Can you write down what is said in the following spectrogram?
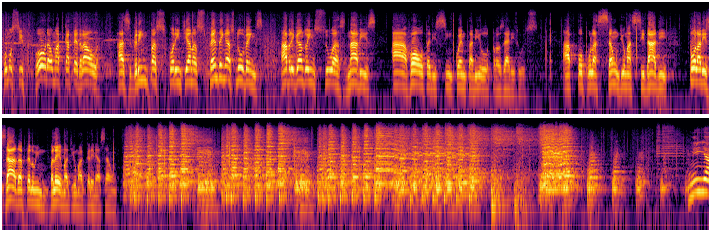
como se fora uma catedral, as grimpas corintianas fendem as nuvens, abrigando em suas naves à volta de 50 mil prosélitos. A população de uma cidade polarizada pelo emblema de uma gremiação. minha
